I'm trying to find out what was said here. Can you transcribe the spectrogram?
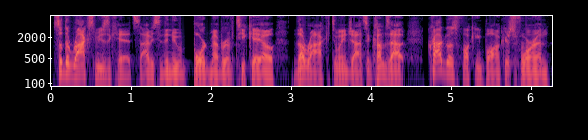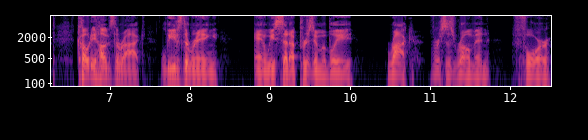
So The Rock's music hits. Obviously, the new board member of TKO, The Rock, Dwayne Johnson, comes out. Crowd goes fucking bonkers for him. Cody hugs The Rock, leaves the ring, and we set up presumably Rock versus Roman for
